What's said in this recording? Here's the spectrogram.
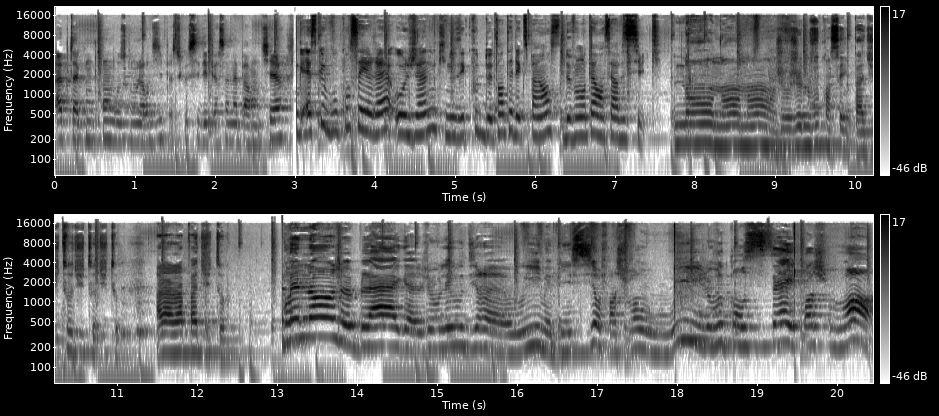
aptes à comprendre ce qu'on leur dit parce que c'est des personnes à part entière. Est-ce que vous conseillerez aux jeunes qui nous écoutent de tenter l'expérience de volontaire en service civique? Non, non, non, je, je, ne vous conseille pas du tout, du tout, du tout. Ah là là, pas du tout. Mais non, je blague. Je voulais vous dire euh, oui, mais bien sûr, franchement, oui, je vous conseille, franchement.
